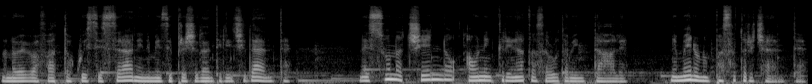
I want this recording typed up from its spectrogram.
non aveva fatto acquisti strani nei mesi precedenti l'incidente, nessun accenno a un'incrinata salute mentale, nemmeno in un passato recente.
